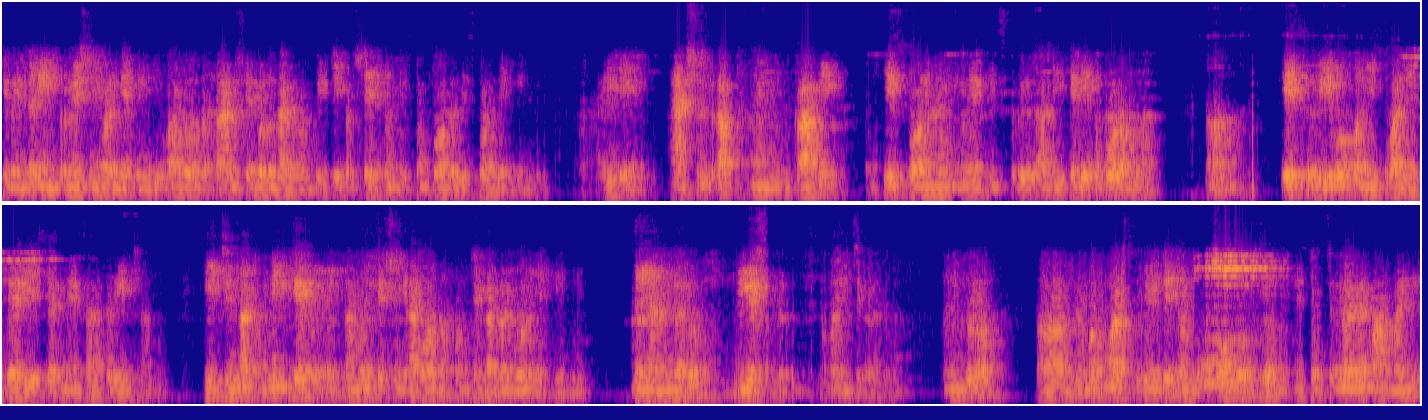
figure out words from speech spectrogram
వెంటనే ఇన్ఫర్మేషన్ ఇవ్వడం జరిగింది. వాళ్ళు ఒక కానిస్టేబుల్ గారిని పంపించి ఇక్కడ స్టేట్మెంట్ తీసుకొని ఫోటో తీసుకోవడం జరిగింది. అయితే యాక్షన్ డ్రాప్ కాపీ తీసుకోవడం తీసుకోలేదు అది తెలియకపోవడం వల్ల కేసు రీఓపెన్ చేసి వాళ్ళు ఎంక్వైరీ చేశారు నేను సహకరించాను ఈ చిన్న కమ్యూనికేట్ కమ్యూనికేషన్ గ్యాప్ వల్ల కొంచెం గందరగోళం జరిగింది దీని అందరూ బిఎస్ అందరూ గమనించగలరు. ఇందులో ఆ, బ్రహ్మకుమార్స్ గురించి ఎటువంటి నేను స్వచ్ఛంగానే మా అమ్మాయిని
